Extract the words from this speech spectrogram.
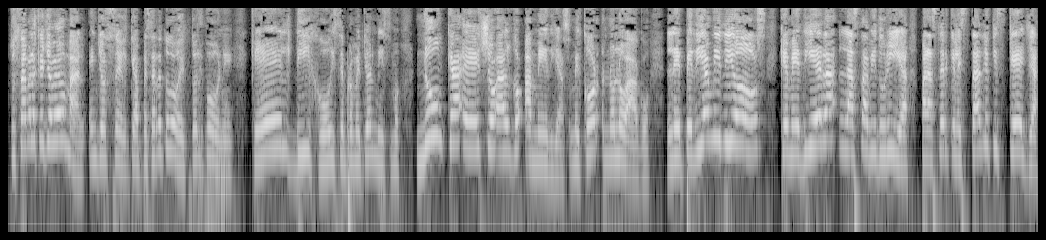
Tú sabes lo que yo veo mal en Yosel, que a pesar de todo esto, él pone que él dijo y se prometió él mismo, nunca he hecho algo a medias, mejor no lo hago. Le pedí a mi Dios que me diera la sabiduría para hacer que el estadio Quisqueya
